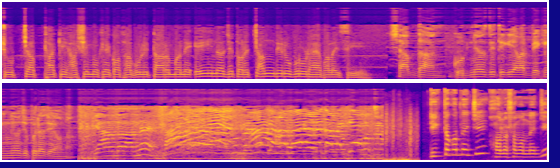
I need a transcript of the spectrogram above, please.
চুপচাপ থাকি হাসি মুখে কথা বলি তার মানে এই না যে তোরে চান্দের উপর উঠায় ফেলাইছি। সাবধান গুড নিউজ দিতে গিয়ে আবার ব্রেকিং নিউজে পড়া যায় না। টিকটক নেজি হন সমন্বয়জি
